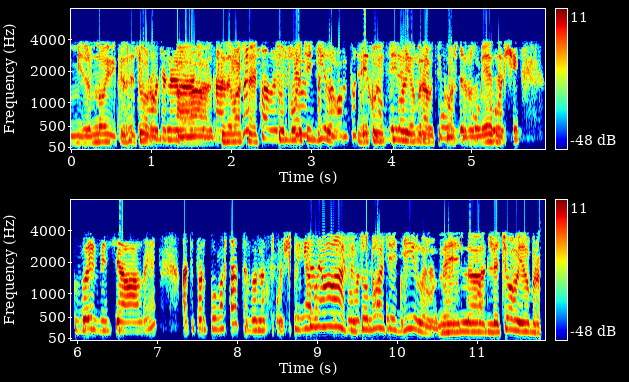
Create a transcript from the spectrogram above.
між мною і кредитором. Це не А це не ваше вам- діло, з якою цілі я брав ці кошти, розумієте? Ви взяли, а тепер повертати ви не хочете. Це не ваше ваше діло. Не, для чого я брав?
